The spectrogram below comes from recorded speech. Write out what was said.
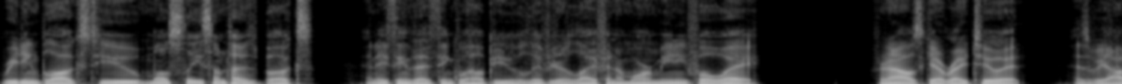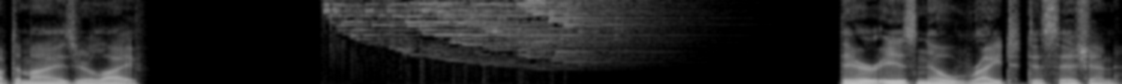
reading blogs to you, mostly sometimes books, anything that I think will help you live your life in a more meaningful way. For now, let's get right to it as we optimize your life. There is no right decision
